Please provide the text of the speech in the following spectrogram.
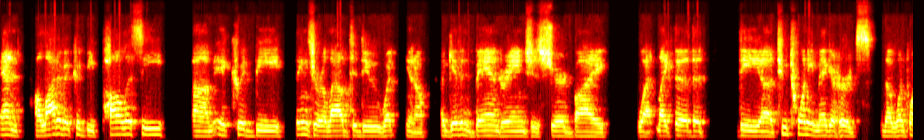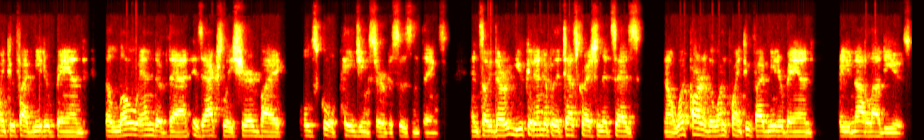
and a lot of it could be policy. Um, it could be things you're allowed to do. What you know, a given band range is shared by what like the the the uh, 220 megahertz the 1.25 meter band the low end of that is actually shared by old school paging services and things. And so there you could end up with a test question that says you know what part of the 1.25 meter band are you not allowed to use?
